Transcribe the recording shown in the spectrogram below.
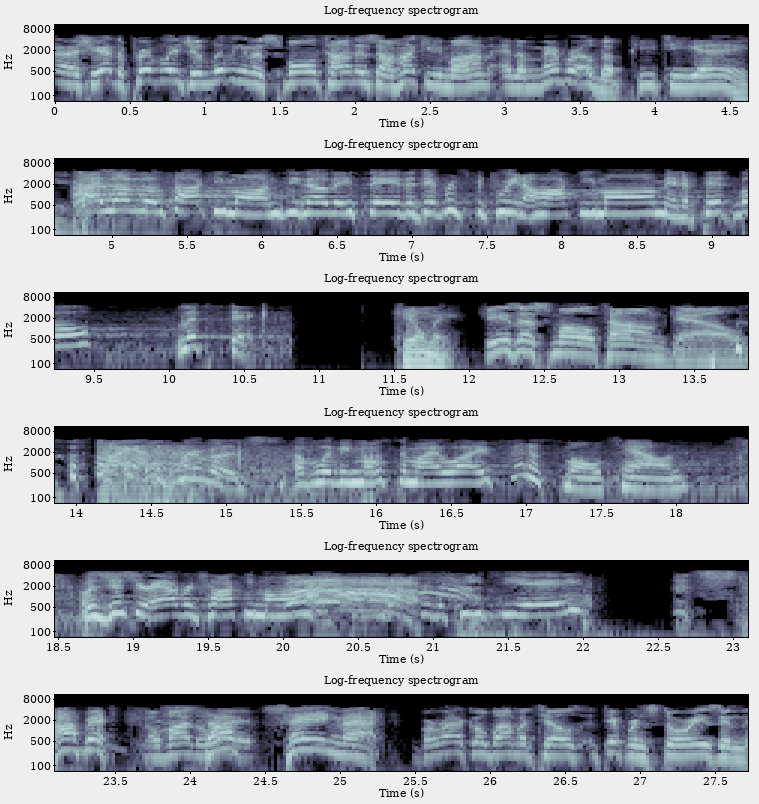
uh, she had the privilege of living in a small town as a hockey mom and a member of the PTA. I love those hockey moms. You know, they say the difference between a hockey mom and a pit bull? Lipstick. Kill me. She's a small town gal. I had the privilege of living most of my life in a small town. I was just your average hockey mom. I signed up for the PTA. Stop it! Oh, by the Stop way, saying that. Barack Obama tells different stories in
